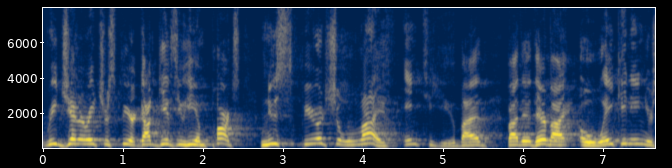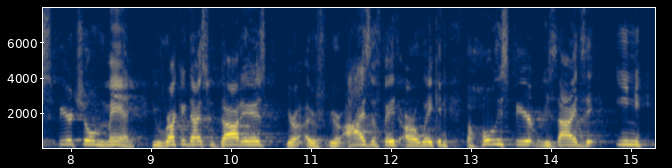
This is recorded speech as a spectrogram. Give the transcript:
regenerates your spirit. God gives you, He imparts new spiritual life into you by, by the, thereby awakening your spiritual man. You recognize who God is, your, your eyes of faith are awakened. The Holy Spirit resides in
